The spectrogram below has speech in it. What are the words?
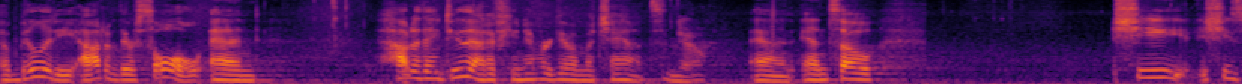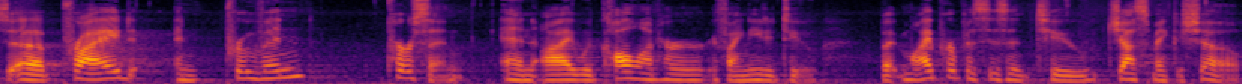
ability out of their soul and how do they do that if you never give them a chance? Yeah. And, and so she, she's a pride and proven person, and I would call on her if I needed to. But my purpose isn't to just make a show,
